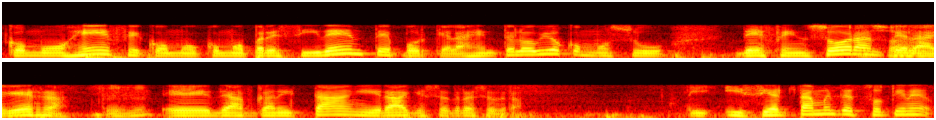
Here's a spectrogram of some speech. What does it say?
como jefe, como, como presidente, porque la gente lo vio como su defensor ante la guerra de Afganistán, Irak, etcétera, etcétera. Y, y ciertamente eso tiene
